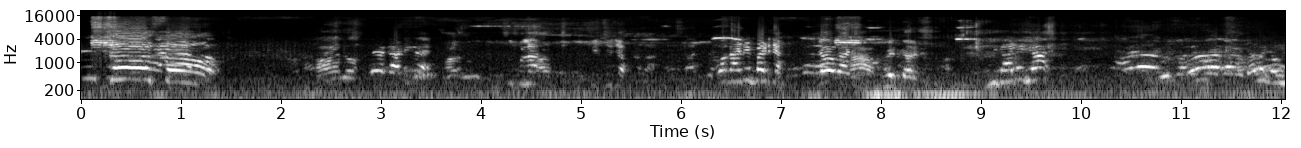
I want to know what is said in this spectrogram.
विजय असो. ये गाड़ी का है। पीछे जाओ। वो गाड़ी में बैठ जा जाओ गाड़ी ये गाड़ी या चलो जाऊं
